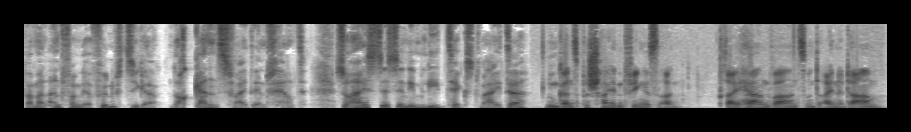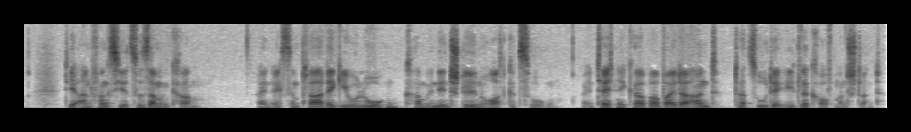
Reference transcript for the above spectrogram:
war man Anfang der 50er noch ganz weit entfernt. So heißt es in dem Liedtext weiter. Nun ganz bescheiden fing es an. Drei Herren waren's und eine Dame, die anfangs hier zusammenkamen. Ein Exemplar der Geologen kam in den stillen Ort gezogen. Ein Techniker war bei der Hand, dazu der edle Kaufmann stand.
